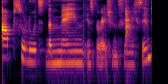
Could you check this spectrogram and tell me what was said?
absolut the main inspiration für mich sind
